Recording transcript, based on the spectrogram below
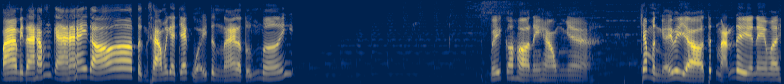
38 cái đó từng sao mới ra chát quỷ từng nay là tướng mới. Biết có hên hay không nha. Chắc mình nghĩ bây giờ tích mảnh đi anh em ơi.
